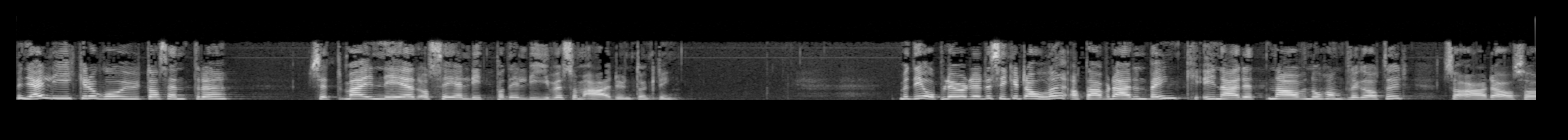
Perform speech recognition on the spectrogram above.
Men jeg liker å gå ut av senteret, sette meg ned og se litt på det livet som er rundt omkring. Men det opplever dere sikkert alle, at der hvor det er en benk i nærheten av noen handlegater, så er det altså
